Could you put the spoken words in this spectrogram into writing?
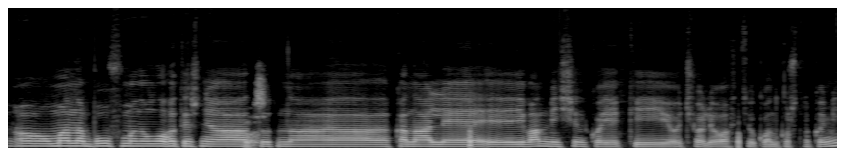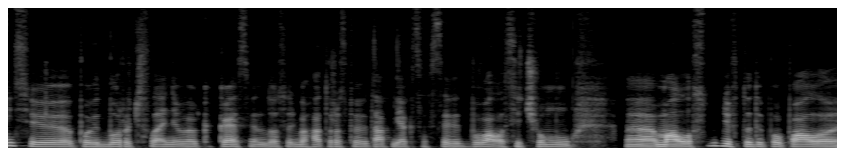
У мене був минулого тижня Просто. тут на каналі Іван Міщенко, який очолював цю конкурсну комісію по відбору членів ВККС. Він досить багато розповідав, як це все відбувалося, чому е, мало суддів туди попало.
